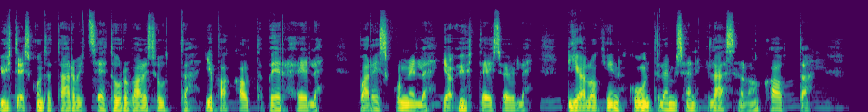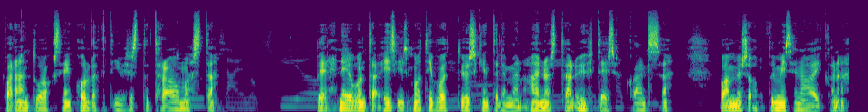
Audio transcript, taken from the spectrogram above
Yhteiskunta tarvitsee turvallisuutta ja vakautta perheille, pariskunnille ja yhteisöille dialogin, kuuntelemisen ja läsnäolon kautta parantuakseen kollektiivisesta traumasta. Perheneuvonta ei siis motivoi työskentelemään ainoastaan yhteisön kanssa, vaan myös oppimisen aikana.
